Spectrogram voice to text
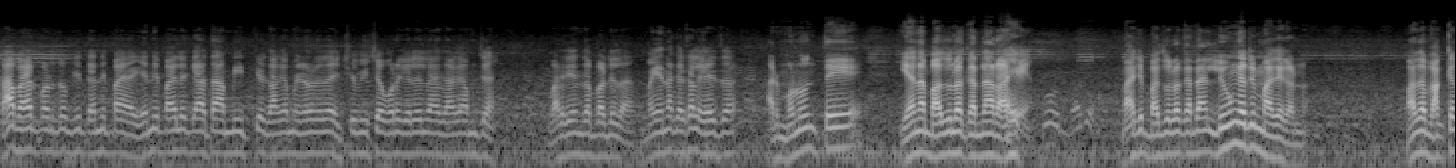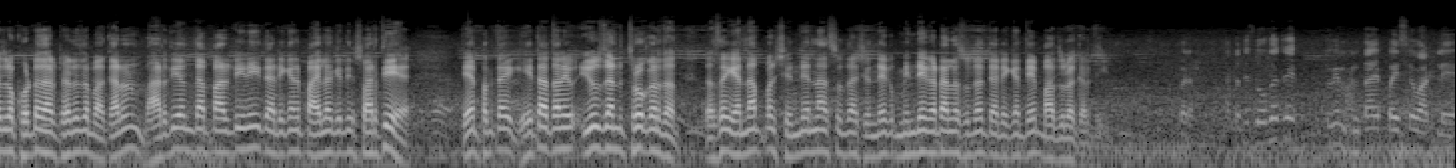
का बाहेर पडतो की त्यांनी पाय यांनी पाहिलं की आता आम्ही इतके जागा मिळवलेल्या एकशे वीसच्या वर गेलेल्या जागा आमच्या भारतीय जनता पार्टीला. मग यांना कशाला घ्यायचं? आणि म्हणून ते यांना बाजूला करणार आहे. भाजप बाजूला करणार लिहून घ्या तुम्ही माझ्याकडनं. माझं वाक्य जर खोटं ठरलं तर बा कारण भारतीय जनता पार्टीने त्या ठिकाणी पाहिलं की ते स्वार्थी आहे. ते फक्त घेतात आणि यूज अँड थ्रो करतात. तसं यांना पण शिंदेना सुद्धा शिंदे मिंदे गटाला सुद्धा त्या ठिकाणी ते बाजूला करतील. बरं. आता ते दोघं जे तुम्ही म्हणताय पैसे वाटले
